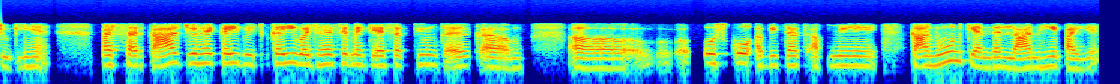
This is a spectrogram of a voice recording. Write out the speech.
चुकी हैं, पर सरकार जो है, कई कई वजह से मैं कह सकती हूँ उसको अभी तक अपने कानून के अंदर ला नहीं पाई है।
